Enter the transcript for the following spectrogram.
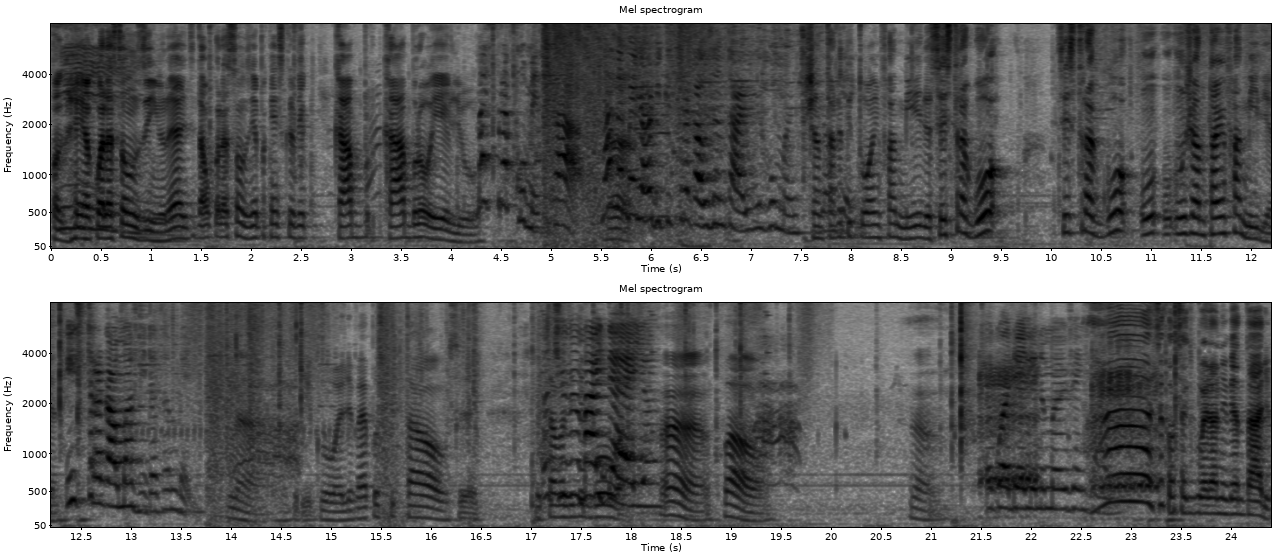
Pra ganhar Sim. coraçãozinho, né? A gente dá um coraçãozinho pra quem escrever cabro... cabroelho. Mas pra começar, nada melhor do que estragar o jantar romântico. Ah. Jantar habitual em família. Você estragou. Você estragou um, um jantar em família. E estragar uma vida também. Não, Rodrigo, ele vai pro hospital. Você, ele Eu tava tive uma boa. ideia. Ah, qual? Ah. Eu guardei ele no meu inventário. Ah, você consegue guardar no inventário.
